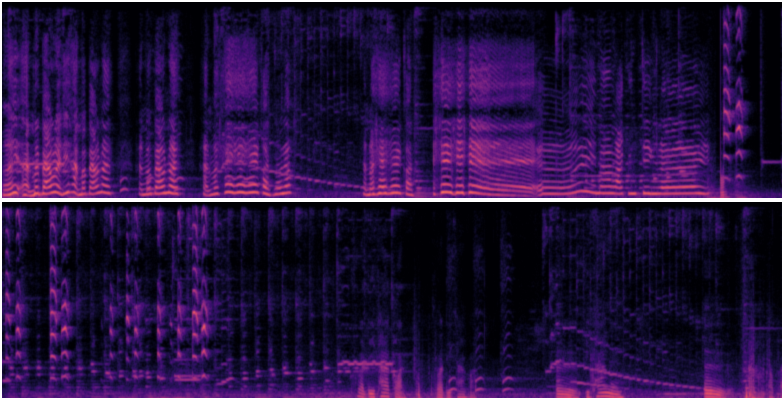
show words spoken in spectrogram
เฮ้ยหันมาแบ๊วหน่อยดิหันมาแบ๊วหน่อยหันมาแบ๊วหน่อยหันมาแฮ่แฮ่แฮ่ก่อนแล้วแล้วหันมาแฮ่แฮ่ก่อนแฮ่แฮ่แฮ่เอ้ยน่ารัก จริงๆเลย สวัสดีค่ะก่อน สวัสดีค่ะก่อน เออ อีกข้างหนึ่ง เอออะเอาไป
